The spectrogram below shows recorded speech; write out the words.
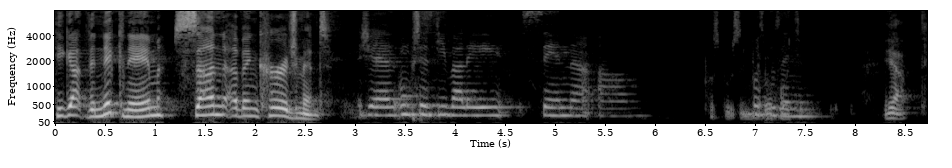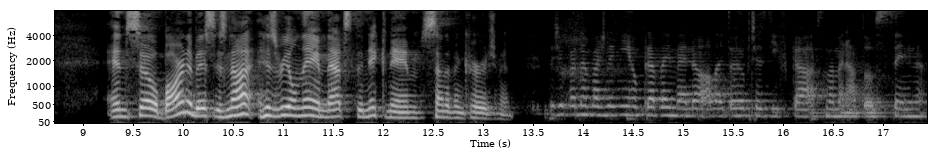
he got the nickname son of encouragement. že mu přezdívali syn a pozbuzení. Yeah. And so Barnabas is not his real name, that's the nickname son of encouragement. Takže Barnabáš není jeho pravé jméno, ale je to jeho přezdívka a znamená to syn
